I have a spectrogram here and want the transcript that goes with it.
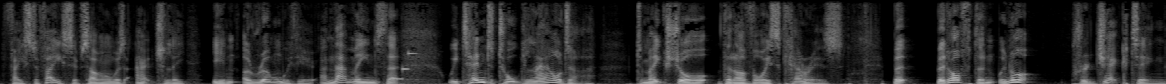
face to face if someone was actually in a room with you. And that means that we tend to talk louder to make sure that our voice carries. But but often we're not projecting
